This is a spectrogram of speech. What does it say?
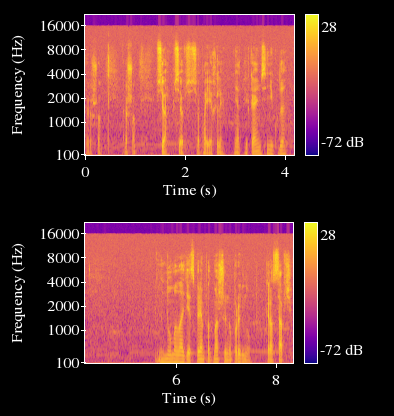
хорошо. Хорошо. Все, все, все, все, поехали. Не отвлекаемся никуда. Ну, молодец, прям под машину прыгнул. Красавчик.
